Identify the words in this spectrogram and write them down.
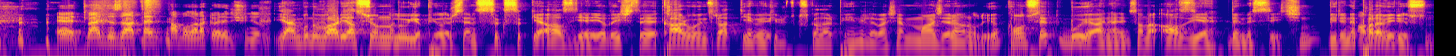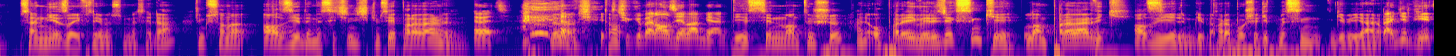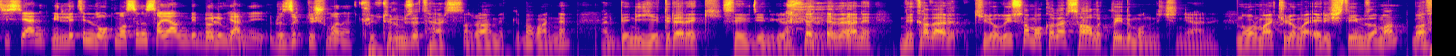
evet ben de zaten tam olarak öyle düşünüyordum. Yani bunu varyasyonlu yapıyorlar işte yani sık sık ye az ye ya da işte karbonhidrat yeme kibrit kadar peynirle başlayan bir maceran oluyor. Konsept bu yani hani sana az ye demesi için birine para Anladım. veriyorsun. Sen niye zayıflayamıyorsun mesela? Çünkü sana az ye demesi için hiç kimseye para vermedin. Evet. Değil mi? tamam. Çünkü ben az yemem yani. Diyetisyenin mantığı şu. Hani o parayı vereceksin ki ulan para verdik az yiyelim gibi. Para boşa gitmesin gibi yani. Bence diyetisyen milletin lokmasını sayan bir bölüm. Yani rızık düşmanı. Kültürümüze ters. Rahmetli babaannem hani beni yedirerek sevdiğini gösterirdi ve hani ne kadar kiloluysam o kadar sağlıklıydım onun için yani. Normal kiloma eriştiğim zaman bana,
